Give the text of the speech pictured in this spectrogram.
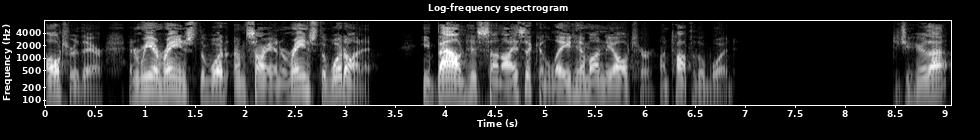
altar there and rearranged the wood, I'm sorry, and arranged the wood on it. He bound his son Isaac and laid him on the altar on top of the wood. Did you hear that?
